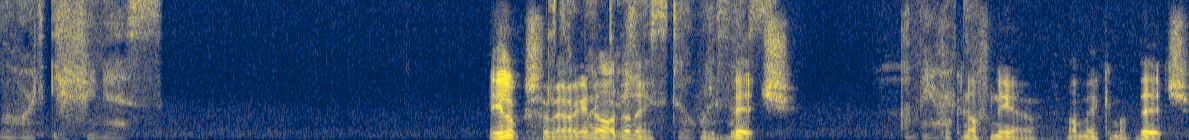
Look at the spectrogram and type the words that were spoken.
Lord Ishiness. He looks familiar, you know, doesn't he? he's a bitch. Fucking off Nioh. I'll make him a bitch.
